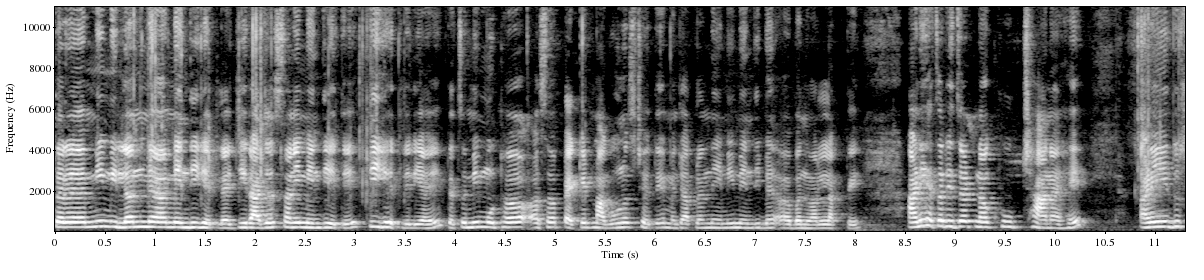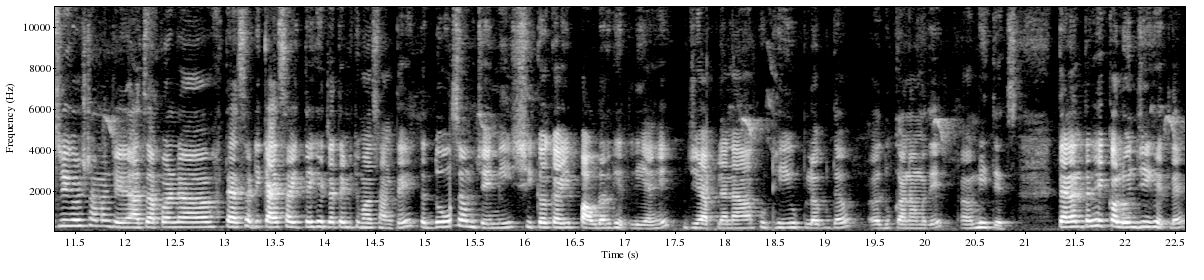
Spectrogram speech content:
तर मी मिलन मेहंदी घेतली आहे जी राजस्थानी मेहंदी येते ती घेतलेली आहे. त्याचं मी मोठं असं पॅकेट मागवूनच ठेवते म्हणजे आपल्याला नेहमी मेहंदी बनवायला लागते. आणि ह्याचा रिझल्ट ना खूप छान आहे. आणि दुसरी गोष्ट म्हणजे आज आपण त्यासाठी काय साहित्य घेतलं ते मी तुम्हाला सांगते. तर दोन चमचे मी शिककाई पावडर घेतली आहे जी आपल्याला कुठेही उपलब्ध दुकानामध्ये मिळतेच. त्यानंतर हे कलोंजी घेतलं आहे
